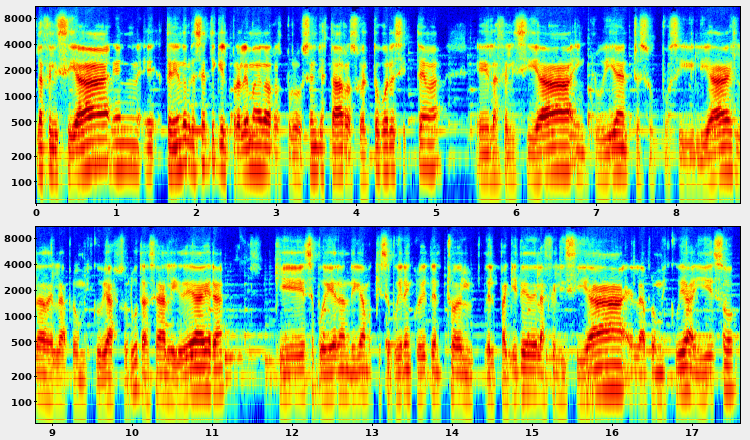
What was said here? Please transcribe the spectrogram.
la felicidad, en, eh, teniendo presente que el problema de la reproducción ya estaba resuelto por el sistema, eh, la felicidad incluía entre sus posibilidades la de la promiscuidad absoluta. O sea, la idea era que se pudieran, digamos, que se pudiera incluir dentro del, paquete de la felicidad en la promiscuidad y eso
